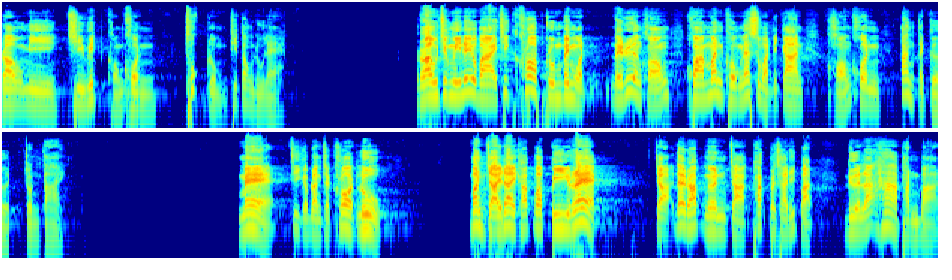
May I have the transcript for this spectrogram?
เรามีชีวิตของคนทุกกลุ่มที่ต้องดูแล เราจึงมีนโยบายที่ครอบคลุมไปหมดในเรื่องของความมั่นคงและสวัสดิการของคนตั้งแต่เกิดจนตาย แม่ที่กำลังจะคลอดลูก มั่นใจได้ครับว่าปีแรกจะได้รับเงินจากพรรคประชาธิปัตย์เดือนละ 5,000 บาท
